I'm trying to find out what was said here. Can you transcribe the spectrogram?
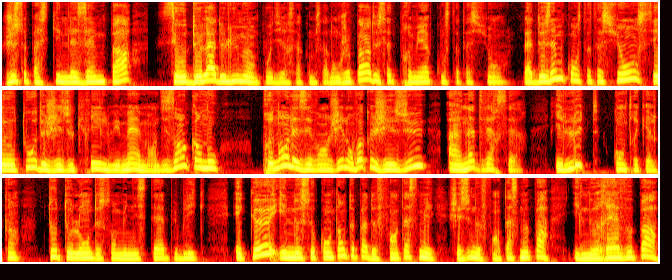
juste parce qu'il ne les aime pas, c'est au-delà de l'humain, pour dire ça comme ça. Donc je pars de cette première constatation. La deuxième constatation, c'est autour de Jésus-Christ lui-même, en disant quand nous prenons les évangiles, on voit que Jésus a un adversaire. Il lutte contre quelqu'un. tout au long de son ministère public et qu'il ne se contente pas de fantasmer. Jésus ne fantasme pas, il ne rêve pas.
